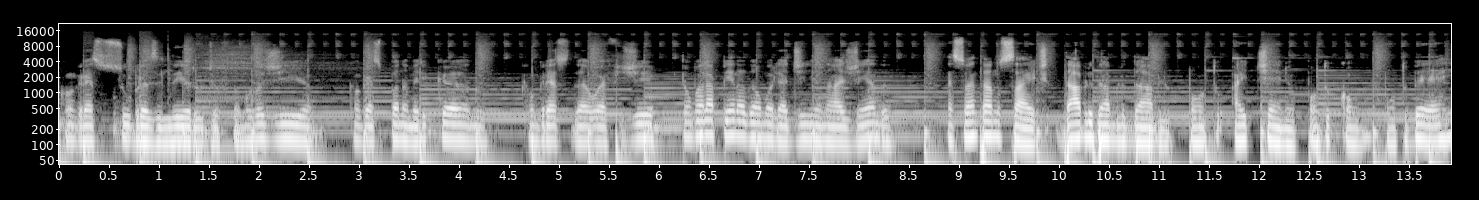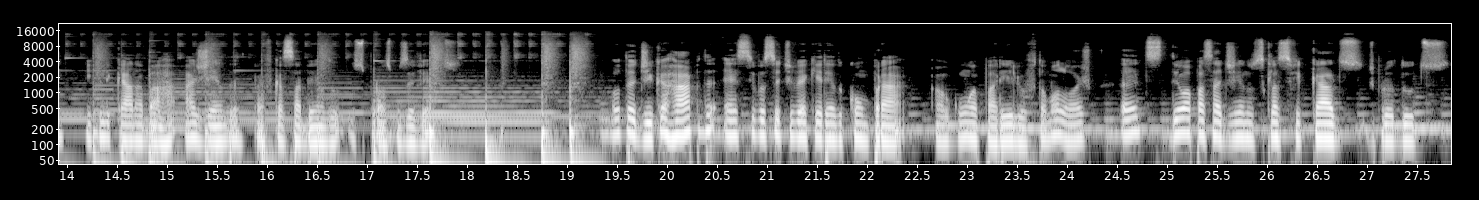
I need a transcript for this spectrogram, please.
Congresso Sul Brasileiro de Oftalmologia, Congresso Pan-Americano, Congresso da UFG. Então vale a pena dar uma olhadinha na agenda. É só entrar no site www.ichannel.com.br e clicar na barra Agenda para ficar sabendo os próximos eventos. Outra dica rápida é se você estiver querendo comprar algum aparelho oftalmológico, antes dê uma passadinha nos classificados de produtos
